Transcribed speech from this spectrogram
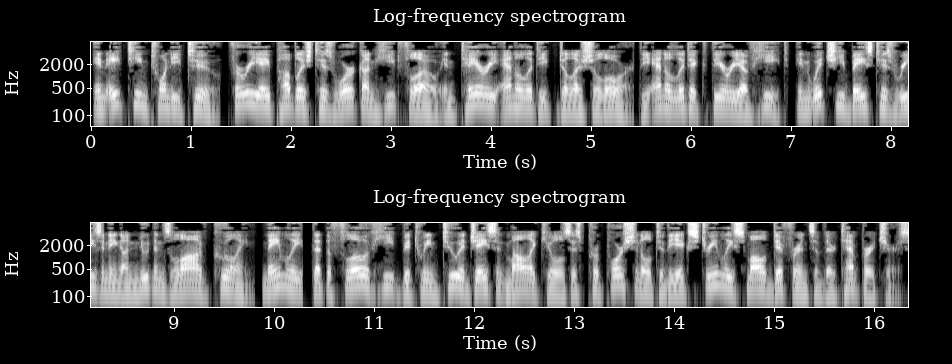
In 1822, Fourier published his work on heat flow in Théorie analytique de la chaleur the analytic theory of heat, in which he based his reasoning on Newton's law of cooling, namely, that the flow of heat between two adjacent molecules is proportional to the extremely small difference of their temperatures.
